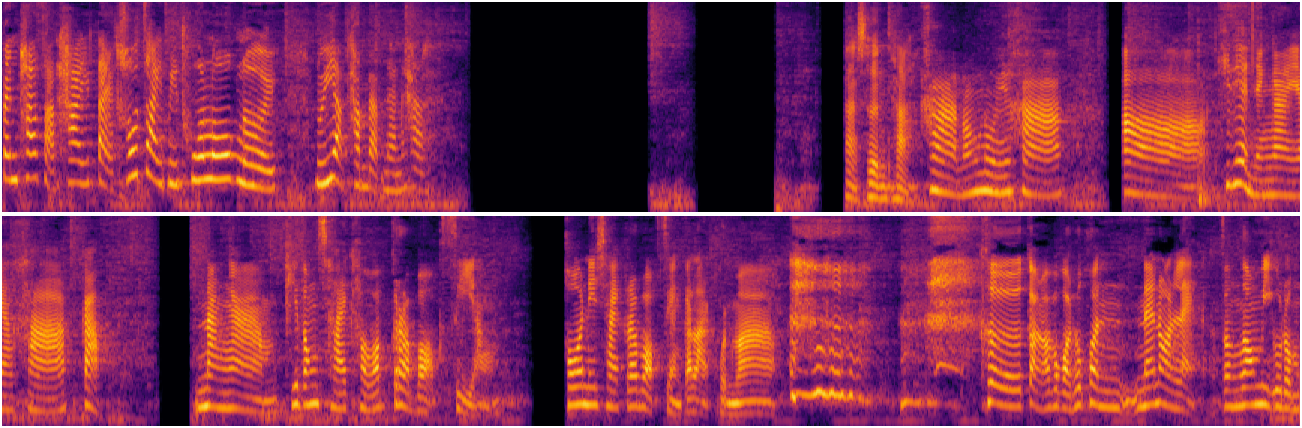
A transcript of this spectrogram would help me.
เป็นภาษาไทยแต่เข้าใจไปทั่วโลกเลยนุ้ยอยากทำแบบนั้นค่ะ ค่ะเชิญค่ะ ค่ะน้องนุ้ยคะเอ่อคิดเห็นยังไงอะคะกับ นางงามที่ต้องใช้คำว่ากระบอกเสียง เพราะวันนี้ใช้กระบอกเสียงกันหลายคนมากคือก่อนมาประกวดทุกคนแน่นอนแหละต้องต้องมีอุดม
